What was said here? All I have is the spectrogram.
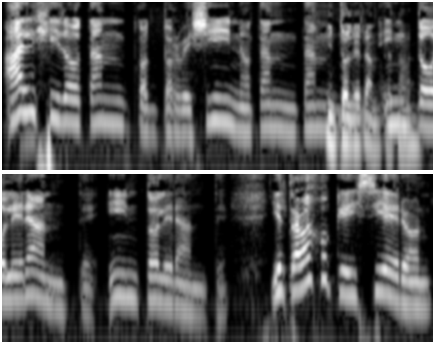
álgido tan con torbellino tan tan intolerante intolerante intolerante. Y el trabajo que hicieron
